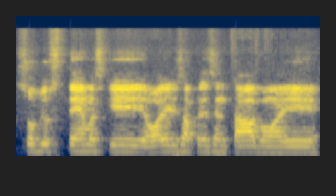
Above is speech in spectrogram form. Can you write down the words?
sobre os temas que, olha, eles apresentavam aí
